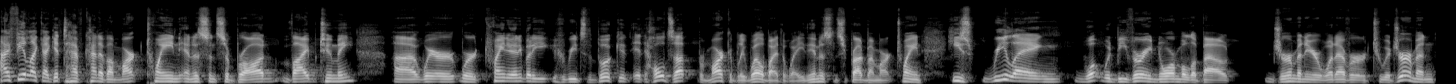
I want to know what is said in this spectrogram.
I feel like I get to have kind of a Mark Twain Innocents Abroad vibe to me, uh, where where Twain, anybody who reads the book, it, it, holds up remarkably well. By the way, The Innocents Abroad by Mark Twain, he's relaying what would be very normal about Germany or whatever to a German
